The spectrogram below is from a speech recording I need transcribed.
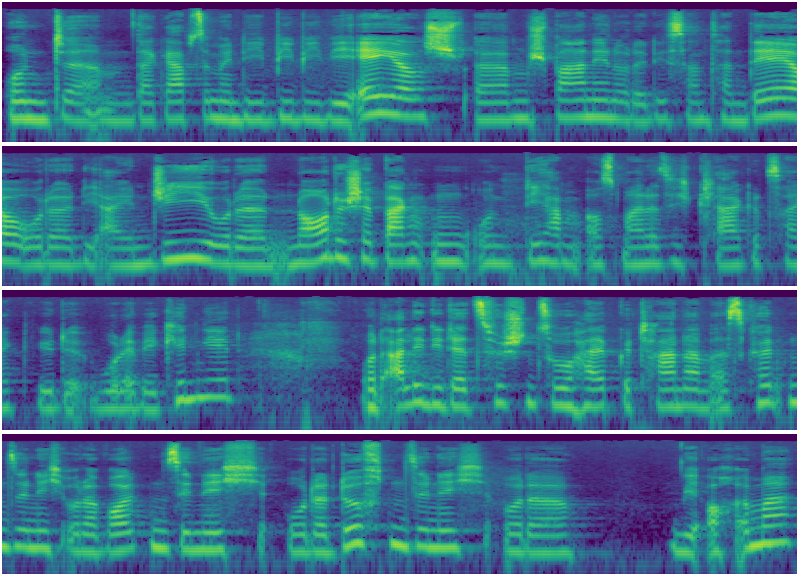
Und ähm, da gab es immer die BBVA aus ähm, Spanien oder die Santander oder die ING oder nordische Banken und die haben aus meiner Sicht klar gezeigt, wie de, wo der Weg hingeht. Und alle, die dazwischen so halb getan haben, als könnten sie nicht oder wollten sie nicht oder dürften sie nicht oder wie auch immer,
